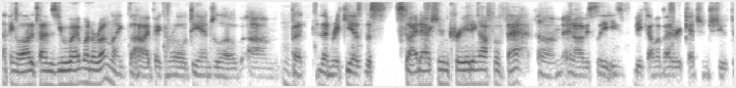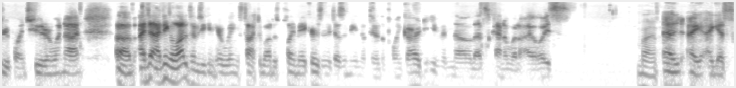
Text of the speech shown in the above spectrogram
I think a lot of times you might want to run like the high pick and roll of D'Angelo, um, Mhm. but then Ricky has this side action creating off of that, um, and obviously he's become a better catch and shoot three point shooter and whatnot. Um, I, th- I think a lot of times you can hear wings talked about as playmakers, and it doesn't mean that they're the point guard, even though that's kind of what I always Right. I, I, I guess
